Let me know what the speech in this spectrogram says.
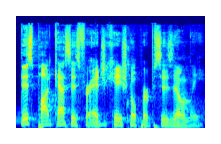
This podcast is for educational purposes only.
